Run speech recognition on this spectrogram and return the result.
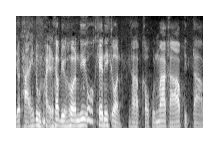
เดี๋ยวถ่ายให้ดูใหม่นะครับ เดี๋ยววันนี้ก็แค่นี้ก่อนครับ ขอบคุณมากครับ ติดตาม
